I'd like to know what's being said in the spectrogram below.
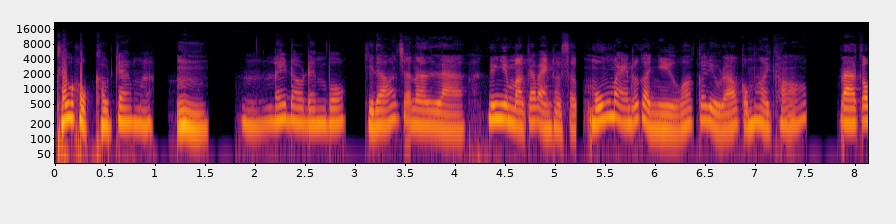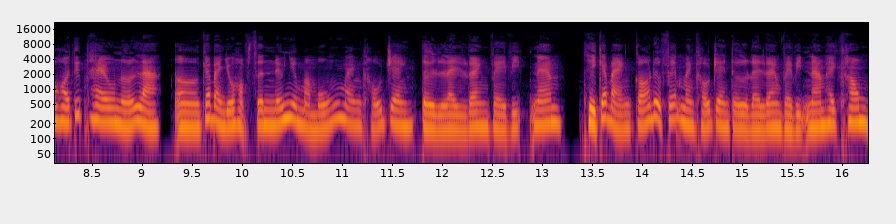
thiếu hụt khẩu trang mà. Ừ. Ừ, lấy đâu đem vô? thì đó cho nên là nếu như mà các bạn thật sự muốn mang rất là nhiều á cái điều đó cũng hơi khó và câu hỏi tiếp theo nữa là ờ, các bạn du học sinh nếu như mà muốn mang khẩu trang từ Đài Loan về Việt Nam thì các bạn có được phép mang khẩu trang từ Đài Loan về Việt Nam hay không?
